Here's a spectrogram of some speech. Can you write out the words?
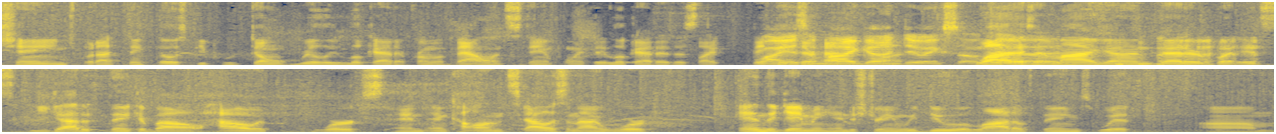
changed, but I think those people don't really look at it from a balance standpoint. They look at it as like, Why isn't my gun fun. doing so Why good? isn't my gun better? but it's you got to think about how it works. And and Colin Scalise and I work in the gaming industry, and we do a lot of things with um,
